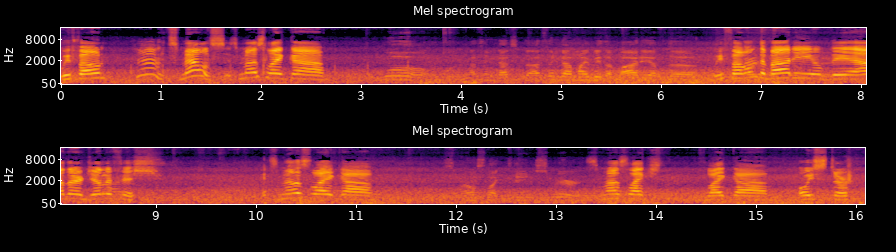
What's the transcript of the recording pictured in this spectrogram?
We found. Hmm. It smells. It smells like. Uh, Whoa. I think that's the, I think that might be the body of the we found the body of the other jellyfish. It smells like. Uh, smells like teen spirit. smells like like uh, oyster.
